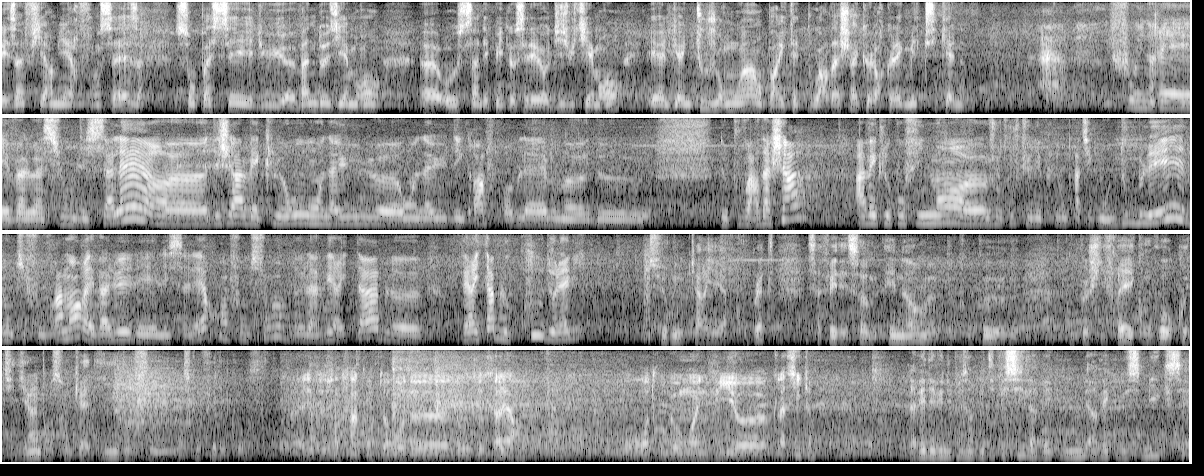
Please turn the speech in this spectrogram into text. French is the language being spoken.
Les infirmières françaises sont passées du 22e rang au sein des pays de l'OCDE au 18e rang et elles gagnent toujours moins en parité de pouvoir d'achat que leurs collègues mexicaines. Ah, il faut une réévaluation des salaires. Euh, déjà avec l'euro, on, a eu, euh, on a eu des graves problèmes de, pouvoir d'achat. Avec le confinement, euh, je trouve que les prix ont pratiquement doublé, donc il faut vraiment réévaluer les, salaires en fonction de la véritable coût de la vie. Sur une carrière complète, ça fait des sommes énormes qu'on peut, qu'on peut chiffrer et qu'on voit au quotidien dans son caddie, dans, ce qu'on fait des courses. Et 250 euros de, de, salaire hein, pour retrouver au moins une vie euh, classique. La vie est devenue de plus en plus difficile avec, avec le SMIC, c'est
